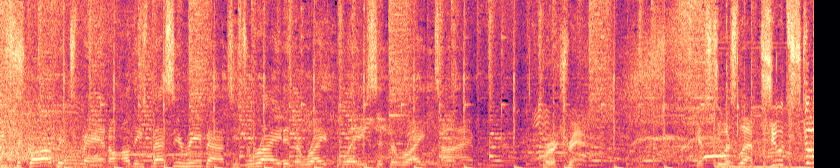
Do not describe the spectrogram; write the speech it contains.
He's the garbage man on these messy rebounds. He's right in the right place at the right time. Bertrand gets to his left, shoots, scores.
